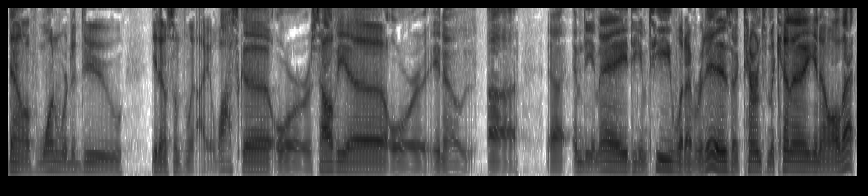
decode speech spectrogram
Now, if one were to do, you know, something like ayahuasca or salvia or, you know, uh, uh, MDMA, DMT, whatever it is, like Terence McKenna, you know, all that.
